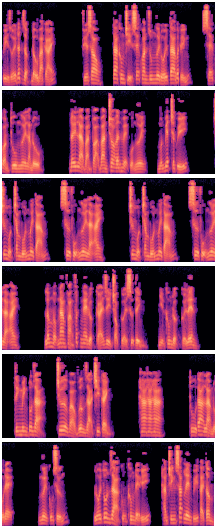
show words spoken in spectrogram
quỳ dưới đất dập đầu ba cái. Phía sau, ta không chỉ sẽ khoan dung ngươi đối ta bất kính, sẽ còn thu ngươi làm đồ. Đây là bản tọa ban cho ân huệ của ngươi, muốn biết chân quý. Chương một trăm bốn mươi tám sư phụ ngươi là ai? Chương một trăm bốn mươi tám, sư phụ ngươi là ai? Lâm ngọc nam phảng phất nghe được cái gì chọc cười sự tình, nhịn không được cười lên. Tinh minh tôn giả, chưa vào vương giả chi cảnh. Ha ha ha. Thu ta làm đồ đệ. Ngươi cũng xứng. Lôi tôn giả cũng không để ý, hắn chính xác lên quý tài tâm.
